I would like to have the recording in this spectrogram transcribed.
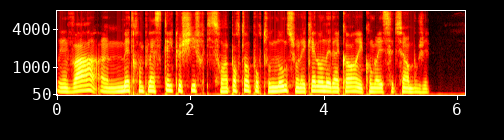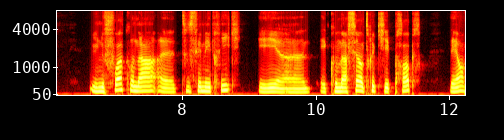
on va euh, mettre en place quelques chiffres qui sont importants pour tout le monde, sur lesquels on est d'accord et qu'on va essayer de faire bouger. Une fois qu'on a euh, tous ces métriques et, euh, qu'on a fait un truc qui est propre, d'ailleurs,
